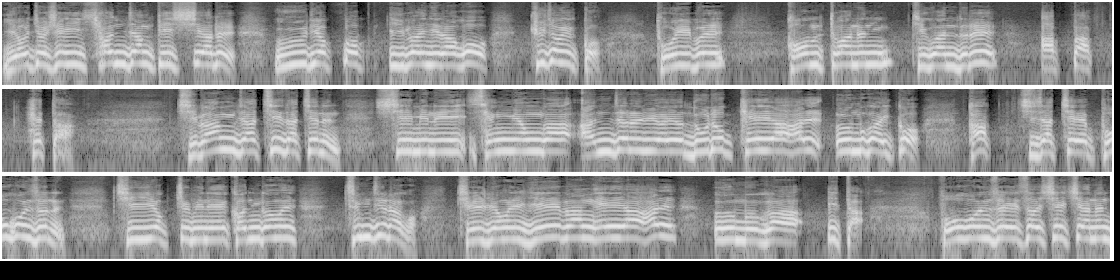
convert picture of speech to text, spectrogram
여주시의 현장 PCR을 의료법 위반이라고 규정했고 도입을 검토하는 기관들을 압박했다. 지방자치단체는 시민의 생명과 안전을 위하여 노력해야 할 의무가 있고 각 지자체 보건소는 지역 주민의 건강을 증진하고 질병을 예방해야 할 의무가 있다. 보건소에서 실시하는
